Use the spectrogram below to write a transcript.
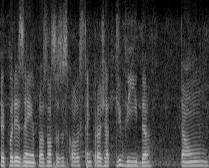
É, por exemplo, as nossas escolas têm projeto de vida, então,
